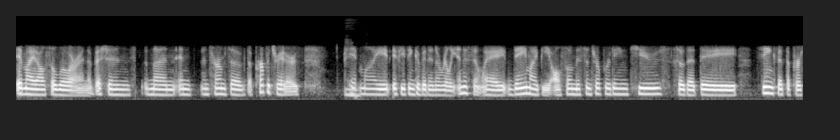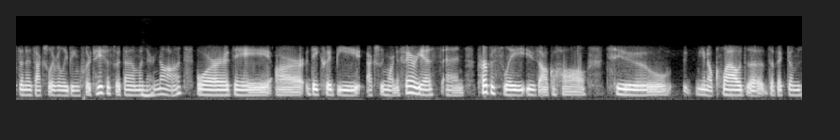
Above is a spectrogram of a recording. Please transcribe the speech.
It might also lower our inhibitions. And then, in in terms of the perpetrators, mm. it might, if you think of it in a really innocent way, they might be also misinterpreting cues so that they think that the person is actually really being flirtatious with them when mm. they're not or they are they could be actually more nefarious and purposely use alcohol to you know cloud the the victim's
